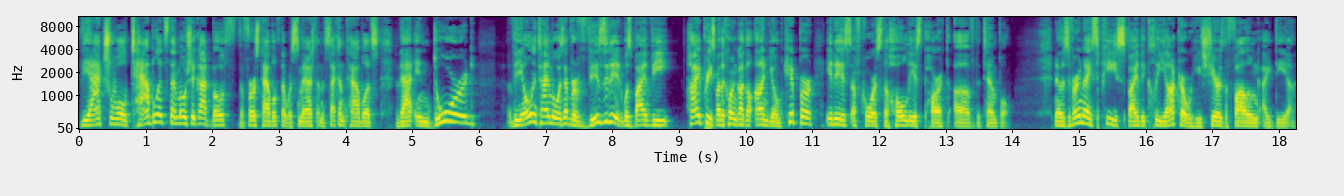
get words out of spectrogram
the actual tablets that Moshe got, both the first tablets that were smashed and the second tablets that endured. The only time it was ever visited was by the high priest, by the Kohen Gadol on Yom Kippur. It is, of course, the holiest part of the temple. Now, there's a very nice piece by the Kli Yakar where he shares the following idea.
